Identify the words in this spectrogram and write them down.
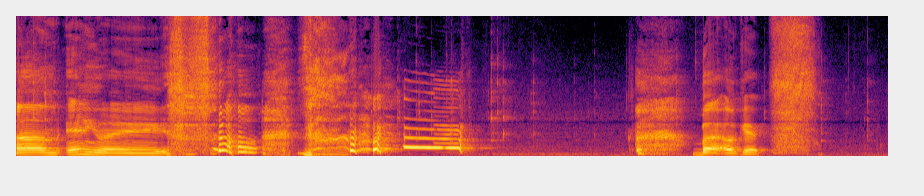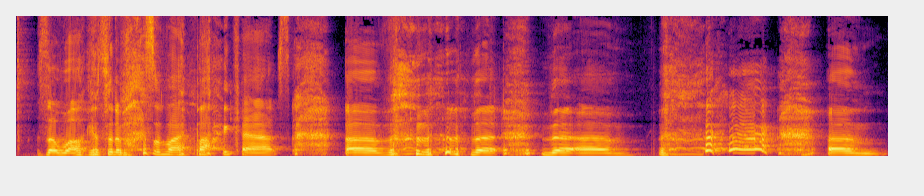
Um. Anyway, so, but okay. So welcome to the Bless of My podcast. Um, the the um um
